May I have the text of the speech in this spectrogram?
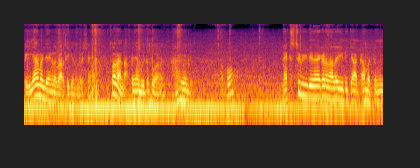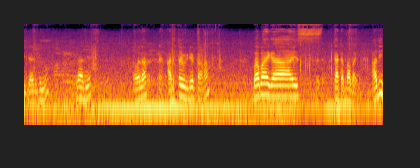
പെയ്യാൻ വേണ്ടി ഞങ്ങൾ പ്രാർത്ഥിക്കുന്നുണ്ട് പക്ഷേ ഇപ്പോൾ വേണ്ട അപ്പോൾ ഞാൻ വീട്ടിൽ പോവാണ്. അതുകൊണ്ട്. അപ്പോൾ നെക്സ്റ്റ് വീഡിയോ ഇതിനേക്കാൾ നല്ല രീതിക്ക് ആക്കാൻ പറ്റുമെന്ന് വിചാരിക്കുന്നു. അല്ല അതെ അതുപോലെ അടുത്ത വീഡിയോ കാണാം. ബബായ് ഗായ്സ് ടാറ്റ ബബായ് ആദി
